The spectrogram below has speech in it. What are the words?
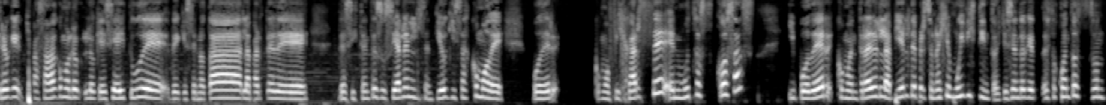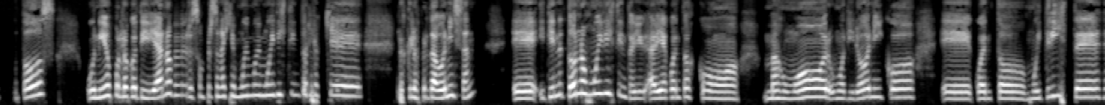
creo que pasaba como lo, lo que decías tú de, de que se nota la parte de, de asistente social en el sentido quizás como de poder como fijarse en muchas cosas y poder como entrar en la piel de personajes muy distintos. Yo siento que estos cuentos son todos unidos por lo cotidiano, pero son personajes muy, muy, muy distintos los que los, que los protagonizan. eh, y tiene tonos muy distintos. Había cuentos como más humor, humor irónico, eh, cuentos muy tristes,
